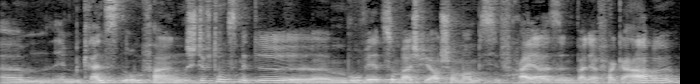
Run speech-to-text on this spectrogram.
ähm, im begrenzten Umfang Stiftungsmittel, ähm, wo wir zum Beispiel auch schon mal ein bisschen freier sind bei der Vergabe.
